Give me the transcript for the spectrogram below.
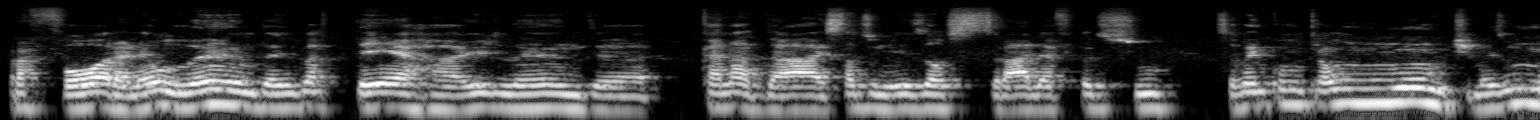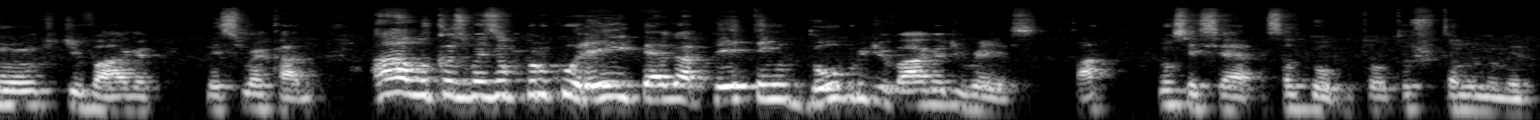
para fora, né, Holanda, Inglaterra, Irlanda, Canadá, Estados Unidos, Austrália, África do Sul, você vai encontrar um monte, mas um monte de vaga nesse mercado. Ah, Lucas, mas eu procurei PHP, tem o dobro de vaga de Rails, tá? Não sei se é, se é o dobro, tô, tô chutando o número.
